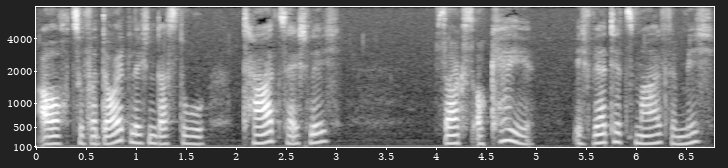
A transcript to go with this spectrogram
auch zu verdeutlichen, dass du tatsächlich sagst, okay, ich werde jetzt mal für mich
